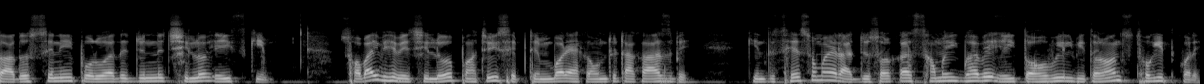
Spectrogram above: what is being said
দ্বাদশ শ্রেণির পড়ুয়াদের জন্য ছিল এই স্কিম সবাই ভেবেছিল পাঁচই সেপ্টেম্বর অ্যাকাউন্টে টাকা আসবে, কিন্তু সে সময় রাজ্য সরকার সাময়িকভাবে এই তহবিল বিতরণ স্থগিত করে।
